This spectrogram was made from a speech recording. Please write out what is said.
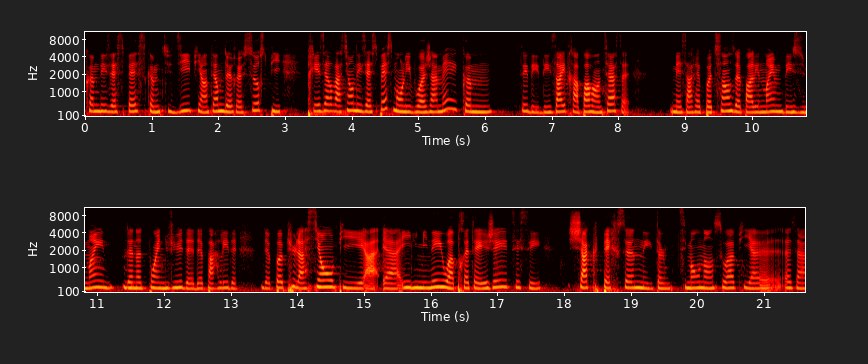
comme des espèces, comme tu dis, puis en termes de ressources, puis préservation des espèces, mais on les voit jamais comme des, des êtres à part entière. Ça- mais ça n'aurait pas de sens de parler de même des humains de notre point de vue, de, de parler de, de population, puis à, à éliminer ou à protéger. C'est chaque personne est un petit monde en soi, puis a, a sa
